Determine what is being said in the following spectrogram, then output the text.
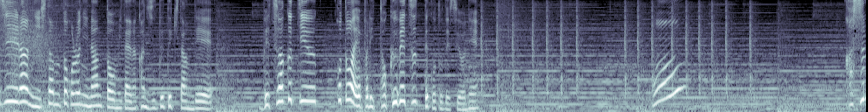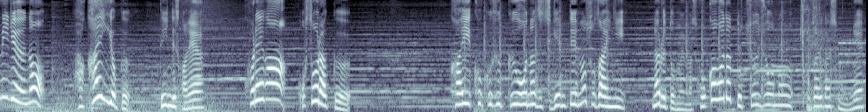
じ欄に下のところになんとみたいな感じで出てきたんで別枠っていうことはやっぱり特別ってことですよね。お霞竜の破壊玉でいいんですかね。これがおそらく怪克服大名槌限定の素材になると思います。他はだって通常の素材ですもんね。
